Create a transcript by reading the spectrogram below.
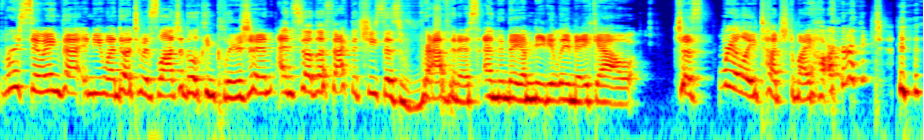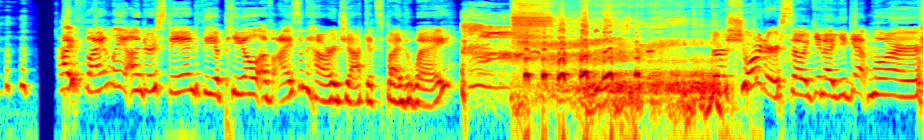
pursuing that innuendo to its logical conclusion. And so the fact that she says ravenous and then they immediately make out just really touched my heart. I finally understand the appeal of Eisenhower jackets, by the way. They're shorter, so you know you get more arm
